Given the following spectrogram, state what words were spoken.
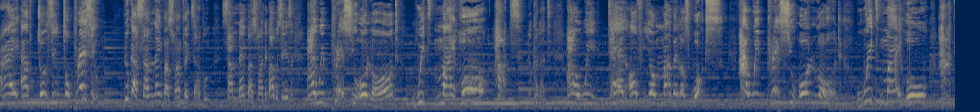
I have chosen to praise you. Look at Psalm 9, verse 1, for example. Psalm 9, verse 1. The Bible says, I will praise you, O Lord, with my whole heart. Look at that. I will tell of your marvelous works. I will praise you, O Lord, with my whole heart.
